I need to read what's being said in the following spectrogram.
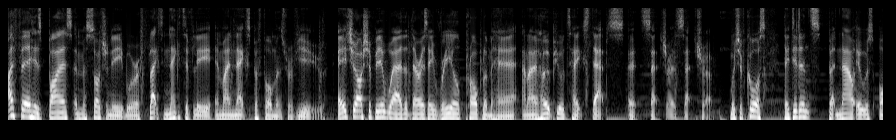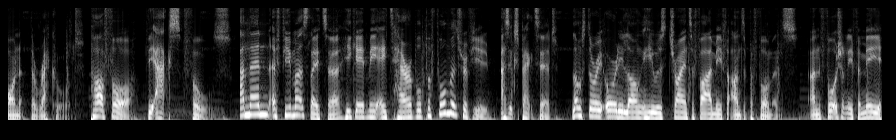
I fear his bias and misogyny will reflect negatively in my next performance review. HR should be aware that there is a real problem here, and I hope you'll take steps, etc., etc. Which, of course, they didn't, but now it was on the record. Part 4 The Axe Falls. And then, a few months later, he gave me a terrible performance review, as expected. Long story already long, he was trying to fire me for underperformance. Unfortunately for me,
